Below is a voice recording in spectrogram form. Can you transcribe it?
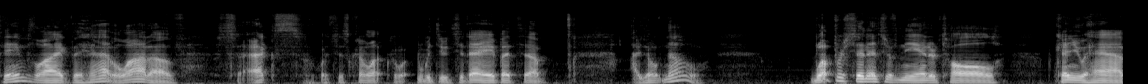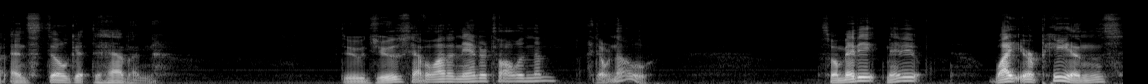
seems like they had a lot of sex, which is kind of like what we do today, but uh, I don't know. What percentage of Neanderthal can you have and still get to heaven? Do Jews have a lot of Neanderthal in them? I don't know. So maybe maybe white Europeans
